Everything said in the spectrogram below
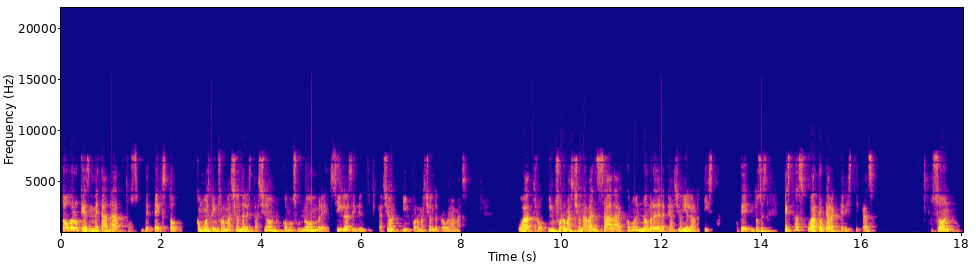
todo lo que es metadatos de texto, como es la información de la estación, como su nombre, siglas de identificación, información de programas. Cuatro, información avanzada como el nombre de la canción y el artista. ¿Ok? Entonces, estas cuatro características son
